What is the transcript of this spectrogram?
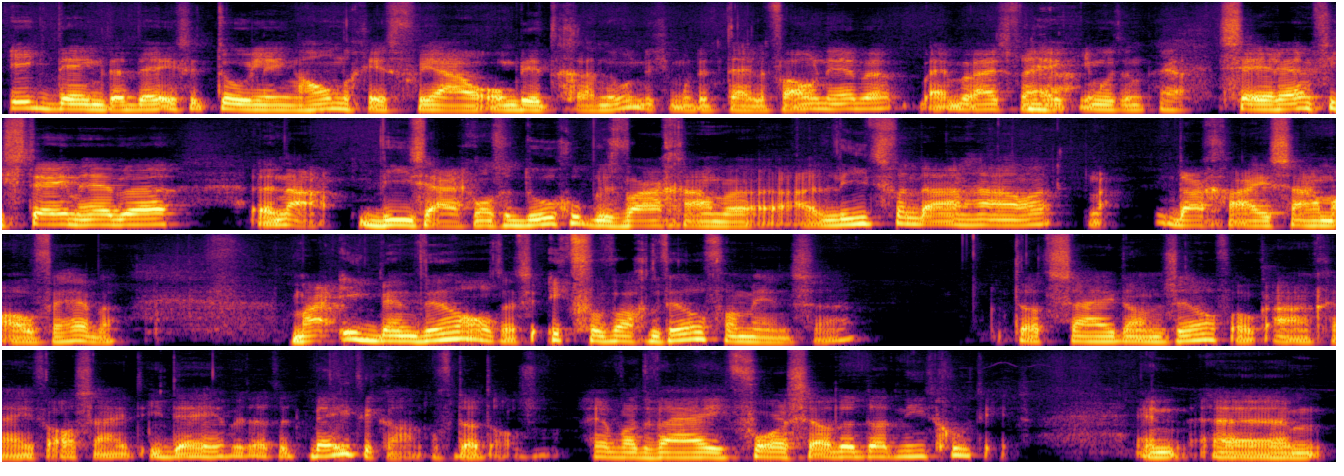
ik denk dat deze tooling handig is voor jou om dit te gaan doen. Dus je moet een telefoon hebben, bij wijze van. Ja. Je moet een ja. CRM-systeem hebben. Uh, nou, wie is eigenlijk onze doelgroep? Dus waar gaan we leads vandaan halen? Nou, daar ga je samen over hebben. Maar ik ben wel altijd, ik verwacht wel van mensen dat zij dan zelf ook aangeven als zij het idee hebben dat het beter kan. Of dat als, wat wij voorstelden dat niet goed is. En um,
